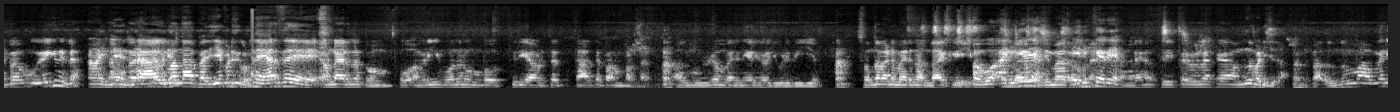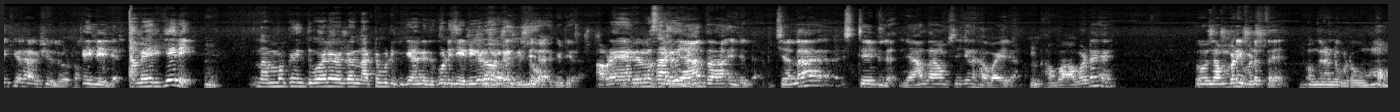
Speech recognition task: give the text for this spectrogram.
ഇപ്പൊ ഉപയോഗിക്കുന്നില്ല. വന്നാൽ പരിചയപ്പെടുത്തി കൊടുക്കും നേരത്തെ ഉണ്ടായിരുന്നപ്പം അമേരിക്ക പോകുന്നതിന് മുമ്പ് ഒത്തിരി അവിടുത്തെ താഴത്തെ പറമ്പുണ്ടായിരുന്നു. അത് മുഴുവൻ മരുന്ന് ചൂടിപ്പിക്കുകയും. സ്വന്തമായിട്ട് മരുന്ന് ഉണ്ടാക്കുകയും. അങ്ങനെ ഒത്തിരി പേരുകളൊക്കെ അന്ന് പഠിച്ചതാ. അപ്പൊ അതൊന്നും അമേരിക്കയിൽ ആവശ്യമില്ല കേട്ടോ. ഇല്ല ഇല്ല. അമേരിക്കയിലേ നമുക്ക് ഇതുപോലെ വല്ല നട്ടുപിടിപ്പിക്കാൻ ഇത് കൂടി ചെടികളോ അവിടെ ഞാൻ ഇല്ല ഇല്ലില്ല ചില സ്റ്റേറ്റിൽ ഞാൻ താമസിക്കുന്ന ഹവായിലാണ്. അപ്പൊ അവിടെ നമ്മുടെ ഇവിടുത്തെ ഒന്ന് രണ്ട് കൂട്ടം ഉമ്മം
